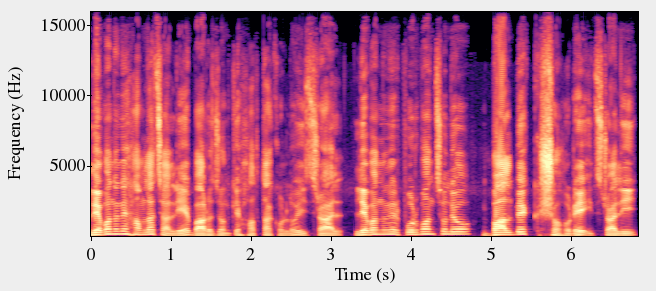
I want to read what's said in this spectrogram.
লেবাননে হামলা চালিয়ে বারো জনকে হত্যা করল ইসরায়েল। লেবাননের পূর্বাঞ্চলেও বালবেক শহরে ইসরায়েলি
